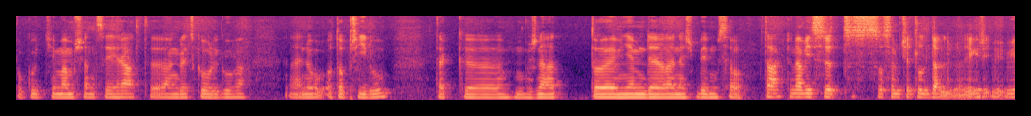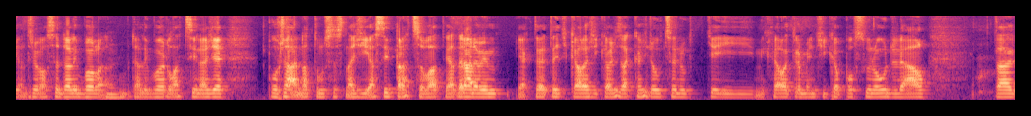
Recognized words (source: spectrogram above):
Pokud mám šanci hrát anglickou ligu a najednou o to přijdu, tak uh, možná to je v něm déle, než by musel. Tak, navíc, co jsem četl, jak vyjadřoval se Dalibor, hmm. Dalibor Lacina, že pořád na tom se snaží asi pracovat. Já teda nevím, jak to je teďka, ale říkal, že za každou cenu chtějí Michala Krmenčíka posunout dál. Tak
